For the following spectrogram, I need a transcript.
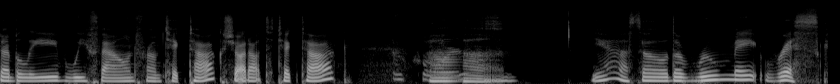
I believe we found from TikTok. Shout out to TikTok. Of course. Um, yeah, so the roommate risk.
